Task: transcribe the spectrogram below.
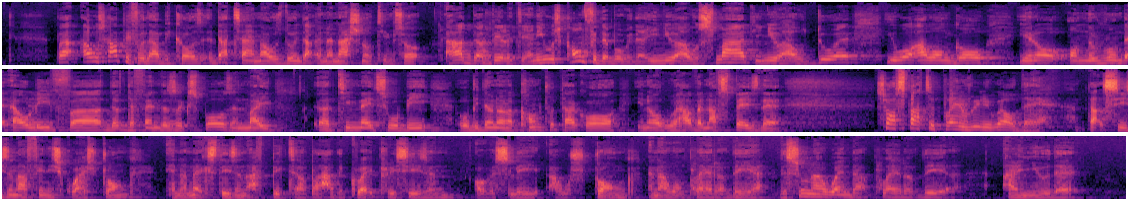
But I was happy for that because at that time I was doing that in a national team. So I had the ability and he was comfortable with that. He knew I was smart. He knew I would do it. You won't, I won't go, you know, on the run that I'll leave uh, the defenders exposed and my uh, teammates will be, will be done on a counter attack or, you know, we'll have enough space there. So I started playing really well there. That season I finished quite strong. In the next season I've picked up. I had a great pre-season. Obviously I was strong and I won Player of the Year. The sooner I won that Player of the Year, I knew that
